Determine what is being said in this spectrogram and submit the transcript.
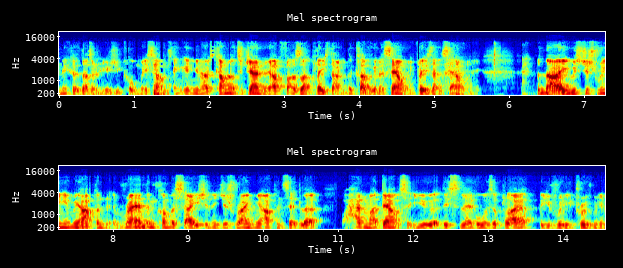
Nicola doesn't usually call me," so I'm thinking, you know, it's coming up to January. I, was like, "Please don't. The club are going to sell me. Please don't sell me." but no, he was just ringing me up, and a random conversation. He just rang me up and said, "Look." I had my doubts at you at this level as a player, but you've really proved me.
